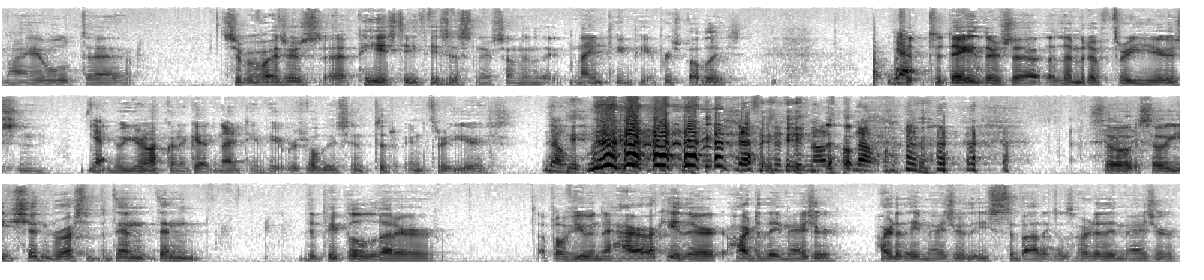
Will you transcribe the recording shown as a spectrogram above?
my old uh, supervisor's uh, PhD thesis, and there's something like 19 papers published. Yeah. T- today, there's a, a, limit of three years, and yeah. you know, you're not going to get 19 papers published in, th- in three years. No, definitely not. no. no. So so you shouldn't rush it. But then then the people that are above you in the hierarchy, they're how do they measure? How do they measure these sabbaticals? How do they measure?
